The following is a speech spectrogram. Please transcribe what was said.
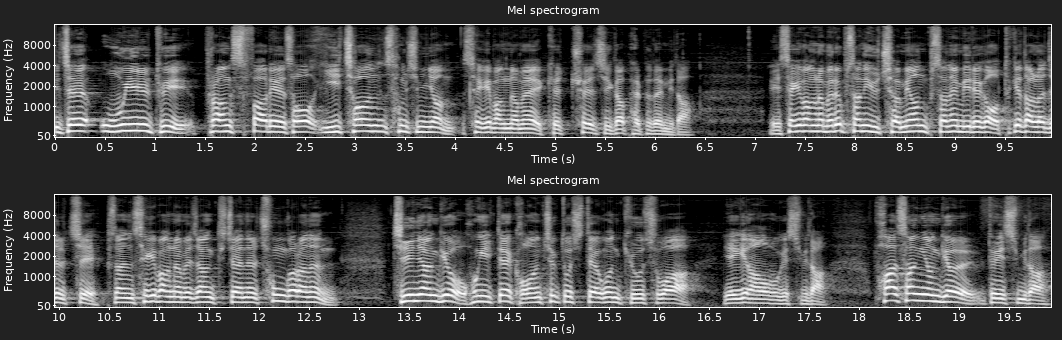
이제 5일 뒤 프랑스 파리에서 2030년 세계박람회 개최지가 발표됩니다. 이 세계박람회를 부산에 유치하면 부산의 미래가 어떻게 달라질지 부산 세계박람회장 디자인을 총괄하는 진양교 홍익대 건축도시대학원 교수와 얘기 나눠보겠습니다. 화상 연결돼 있습니다.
